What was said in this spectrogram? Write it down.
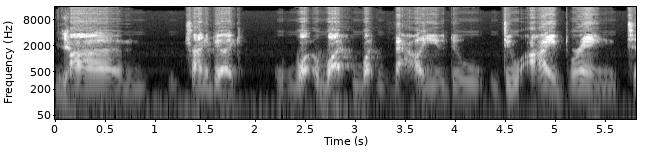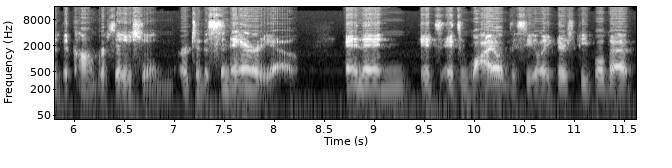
yeah. um, trying to be like, what what what value do do I bring to the conversation or to the scenario? And then it's it's wild to see like there's people that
